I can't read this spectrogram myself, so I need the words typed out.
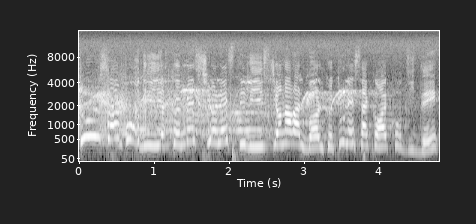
tout ça pour dire que, messieurs les stylistes, il y en a ras-le-bol, que tous les cinq ans à court d'idées,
